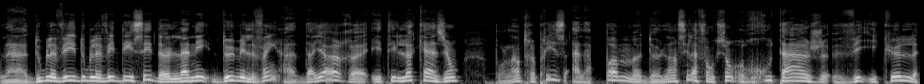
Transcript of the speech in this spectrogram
La WWDC de l'année 2020 a d'ailleurs euh, été l'occasion pour l'entreprise à la pomme de lancer la fonction routage véhicule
